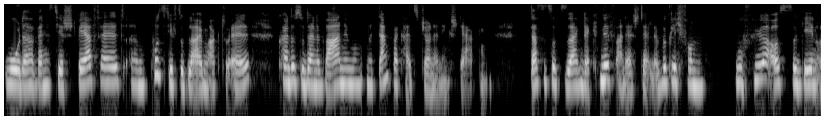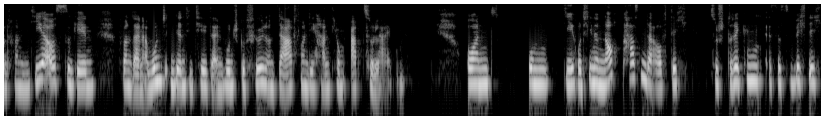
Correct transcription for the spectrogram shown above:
Oder wenn es dir schwerfällt, ähm, positiv zu bleiben aktuell, könntest du deine Wahrnehmung mit Dankbarkeitsjournaling stärken. Das ist sozusagen der Kniff an der Stelle, wirklich vom Wofür auszugehen und von dir auszugehen, von deiner Wunschidentität, deinen Wunschgefühlen und davon die Handlung abzuleiten. Und um die Routine noch passender auf dich zu stricken, ist es wichtig,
